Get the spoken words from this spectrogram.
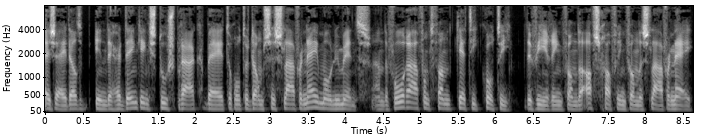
Hij zei dat in de herdenkingstoespraak bij het Rotterdamse slavernijmonument aan de vooravond van Ketty Kotti, de viering van de afschaffing van de slavernij.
